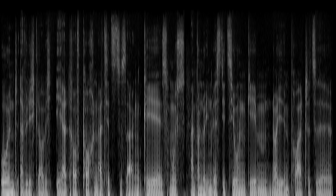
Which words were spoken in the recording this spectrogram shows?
Und da würde ich, glaube ich, eher drauf pochen, als jetzt zu sagen, okay, es muss einfach nur Investitionen geben, neue Importe zu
